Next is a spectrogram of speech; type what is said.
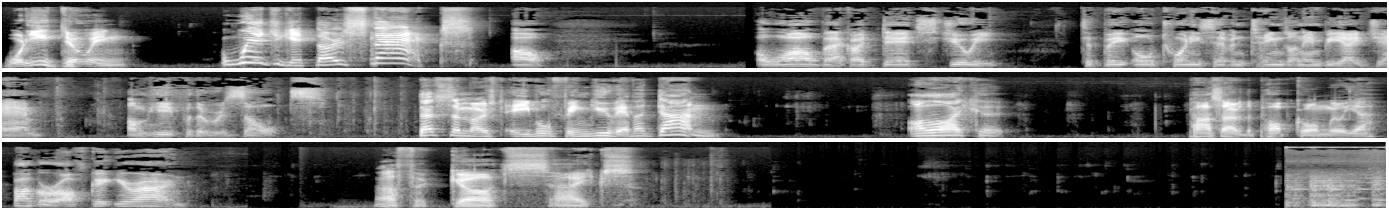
What are you doing? Where'd you get those snacks? Oh. A while back I dared Stewie to beat all 27 teams on NBA Jam. I'm here for the results. That's the most evil thing you've ever done. I like it. Pass over the popcorn, will ya? Bugger off, get your own. Oh, for God's sakes.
